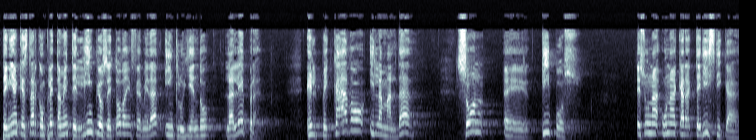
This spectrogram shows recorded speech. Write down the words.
tenían que estar completamente limpios de toda enfermedad, incluyendo la lepra. El pecado y la maldad son eh, tipos es una, una característica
